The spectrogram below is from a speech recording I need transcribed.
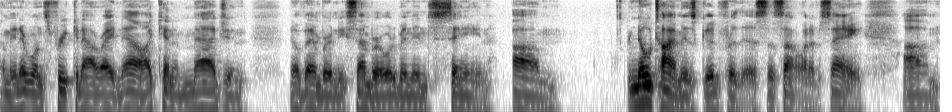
I mean, everyone's freaking out right now. I can't imagine November and December. It would have been insane. Um, no time is good for this. That's not what I'm saying. Um,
